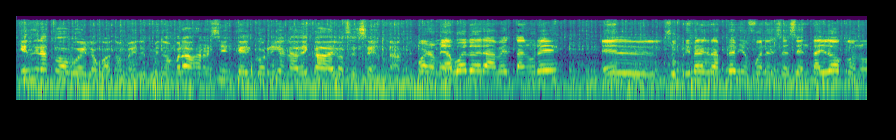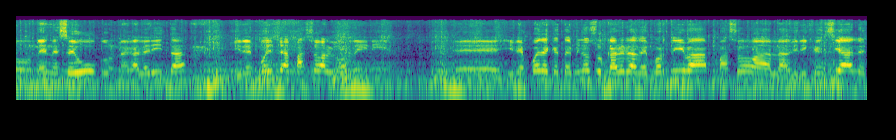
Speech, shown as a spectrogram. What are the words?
¿Quién era tu abuelo cuando me, me nombrabas recién que él corría en la década de los 60? Bueno, mi abuelo era Abel Tanuré. Él, su primer gran premio fue en el 62 con un NSU, con una galerita. Y después ya pasó al Gordini. eh, y después de que terminó su carrera deportiva, pasó a la dirigencial.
